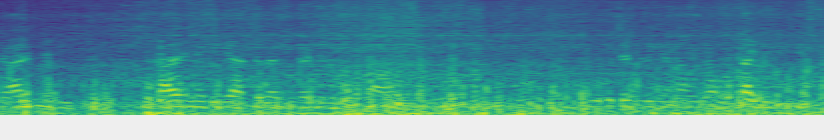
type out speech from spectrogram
ಕಾಳಿ ನದಿ ಕಾಳಿ ನದಿಗೆ ಆ ಥರ ಬೆಳೆದಿರುವಂಥ ಜನರಿಗೆ ನಾವು ಗೊತ್ತಾಗಿದ್ದೀವಿ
